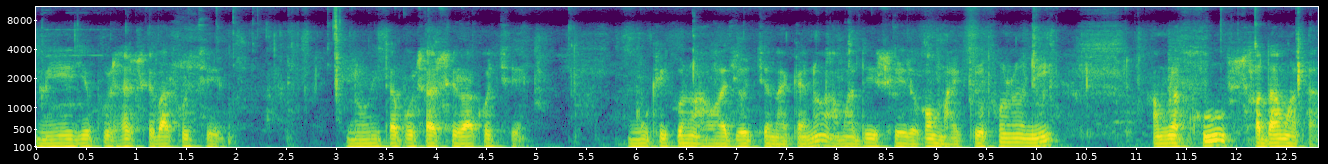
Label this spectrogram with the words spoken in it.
মেয়ে যে পোষার সেবা করছে, নমিতা পোষার সেবা করছে, মুখে কোনো আওয়াজ হচ্ছে না কেন? আমাদের সেরকম মাইক্রোফোনও নেই। আমরা খুব সাদা মাথা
